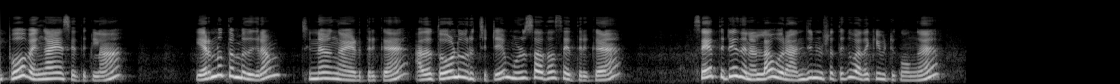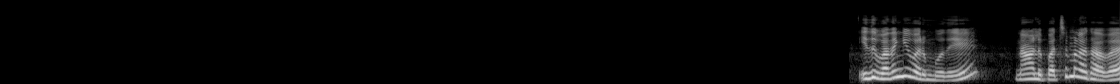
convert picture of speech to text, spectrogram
இப்போது வெங்காயம் சேர்த்துக்கலாம். இரநூத்தம்பது கிராம் சின்ன வெங்காயம் எடுத்திருக்கேன். அதை தோல் உரிச்சிட்டு முழுசாக தான் சேர்த்துருக்கேன். சேர்த்துட்டு இதை நல்லா ஒரு அஞ்சு நிமிஷத்துக்கு வதக்கி விட்டுக்கோங்க. இது வதங்கி வரும்போதே நாலு பச்சை மிளகாவை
